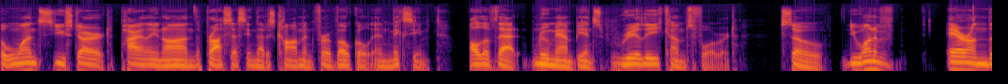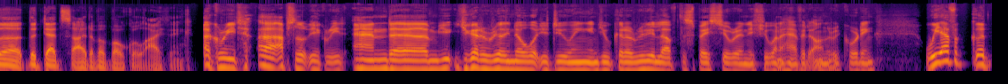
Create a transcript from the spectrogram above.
but once you start piling on the processing that is common for a vocal and mixing, all of that room ambience really comes forward. So you want to err on the the dead side of a vocal, I think. Agreed. Uh, absolutely agreed. And um, you, you got to really know what you're doing and you got to really love the space you're in if you want to have it on the recording. We have a good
